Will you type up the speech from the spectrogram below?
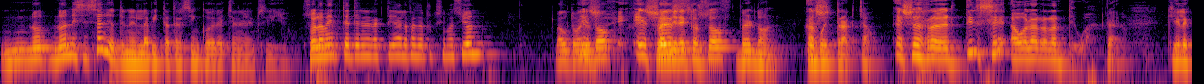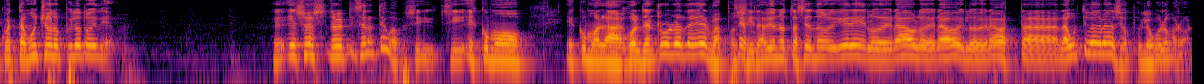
No, no, es necesario tener la pista 3.5 derecha en el MCU. Solamente tener activada la fase de aproximación, autopilot off, eso es, director soft, perdón, eso, track, chao. Eso es revertirse a volar a la antigua. Claro. Que les cuesta mucho a los pilotos hoy día. Eh, eso es revertirse a la antigua. Sí, sí, es como es como la Golden Ruler de Airbus. Pues, si el avión no está haciendo lo que quiere, lo degrado, lo degrado y lo degrado hasta la última grabación, pues, y lo vuelvo manual.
